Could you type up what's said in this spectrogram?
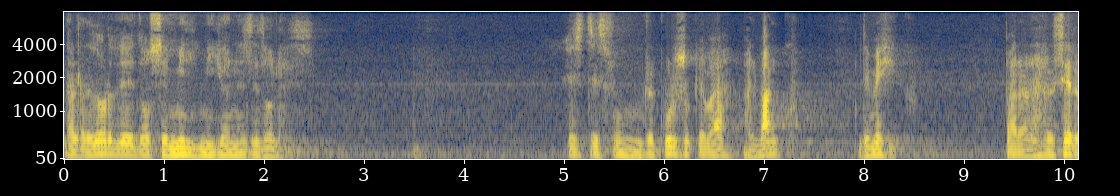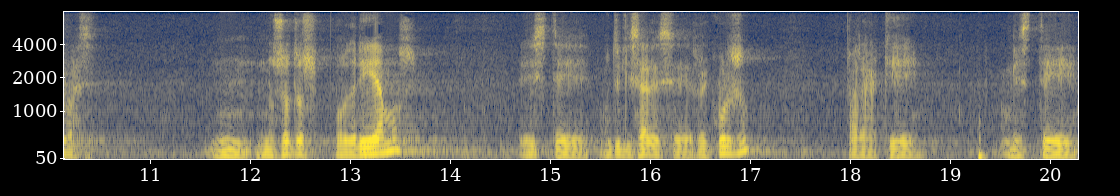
alrededor de 12 mil millones de dólares. Este es un recurso que va al Banco de México para las reservas. Mm, nosotros podríamos este, utilizar ese recurso para que este,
